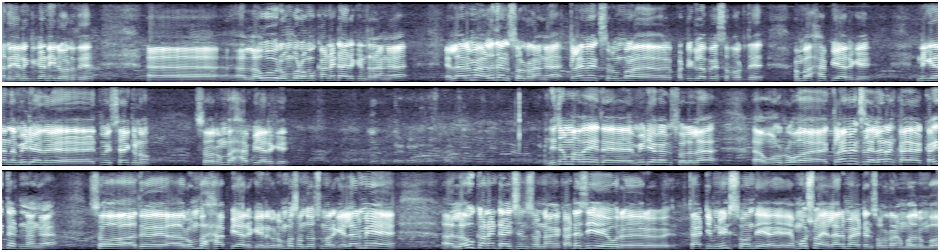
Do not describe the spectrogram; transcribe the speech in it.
அது எனக்கு கண்ணீர் வருது. லவ் ரொம்ப ரொம்ப கனெக்டாக இருக்குன்றாங்க. எல்லாருமே அழுதுன்னு சொல்கிறாங்க கிளைமேக்ஸ் ரொம்ப பர்டிகுலர் பேச போகிறது ரொம்ப ஹாப்பியாக இருக்குது இன்றைக்கி தான் அந்த மீடியா இது எதுவுமே சேர்க்கணும். ஸோ ரொம்ப ஹாப்பியாக இருக்குது நிஜமாகவே இது மீடியாவுக்காக சொல்லலை. கிளைமேக்ஸில் எல்லோரும் க கை தட்டினாங்க. ஸோ அது ரொம்ப ஹாப்பியாக இருக்குது எனக்கு ரொம்ப சந்தோஷமாக இருக்குது எல்லாருமே லவ் கனெக்ட் ஆயிடுச்சுன்னு சொன்னாங்க. கடைசி ஒரு தேர்ட்டி மினிட்ஸ் வந்து எமோஷனலாக எல்லாருமே ஆகிட்டேன்னு சொல்கிறாங்க போது ரொம்ப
